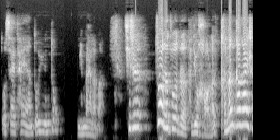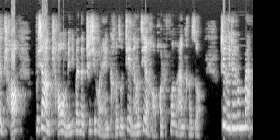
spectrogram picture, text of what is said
多晒太阳，多运动，明白了吧？其实做着做着它就好了，可能刚开始调。不像调我们一般的支气管炎咳嗽，见调见好，或者风寒咳嗽，这个就是慢。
